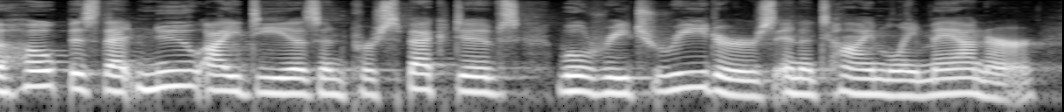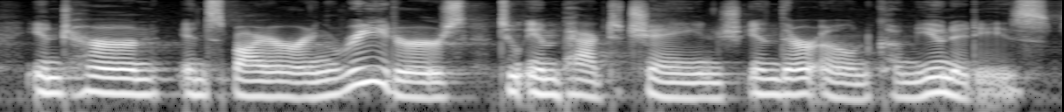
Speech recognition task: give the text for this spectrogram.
The hope is that new ideas and perspectives will reach readers in a timely manner, in turn inspiring readers to impact change in their own communities.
